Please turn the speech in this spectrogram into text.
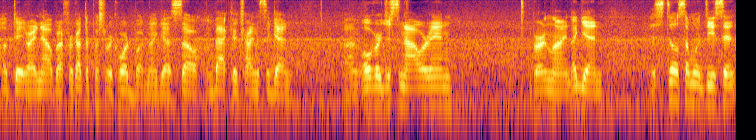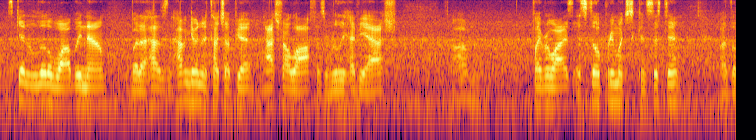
update right now, but I forgot to push the record button, I guess. So I'm back here trying this again. Um, over just an hour in, burn line again. It's still somewhat decent. It's getting a little wobbly now, but I haven't given it a touch up yet. Ash fell off. It's a really heavy ash. Um, Flavor-wise, it's still pretty much consistent. Uh, the,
